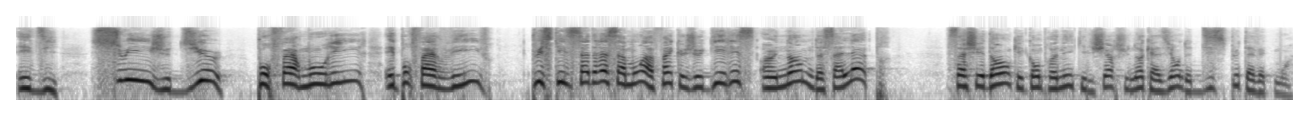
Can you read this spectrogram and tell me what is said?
et dit, Suis-je Dieu pour faire mourir et pour faire vivre, puisqu'il s'adresse à moi afin que je guérisse un homme de sa lèpre? Sachez donc et comprenez qu'il cherche une occasion de dispute avec moi.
